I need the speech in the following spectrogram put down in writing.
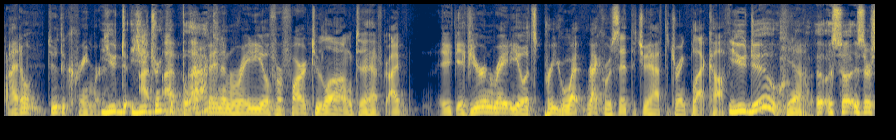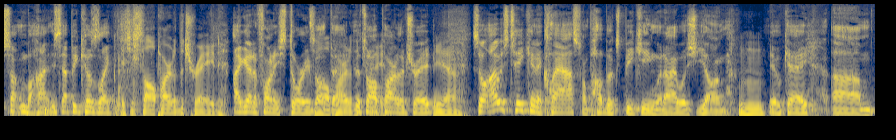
I don't do the creamer. You you drink it I've, black? I've been in radio for far too long to have. I, if, if you're in radio, it's prerequisite that you have to drink black coffee. You do. Yeah. Uh, So is there something behind? Is that because like it's just all part of the trade. I got a funny story about all that. part of the it's all part of the trade. Yeah. So I was taking a class on public speaking when I was young. Mm-hmm. Okay. Um,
